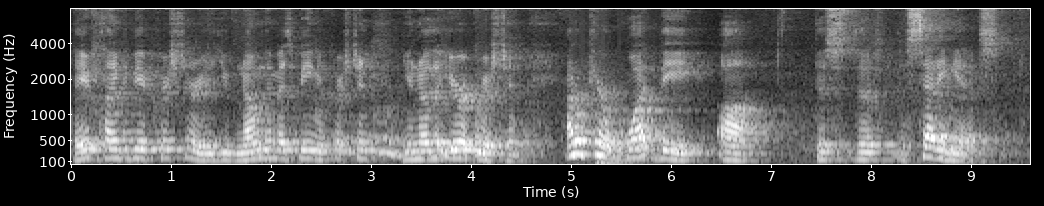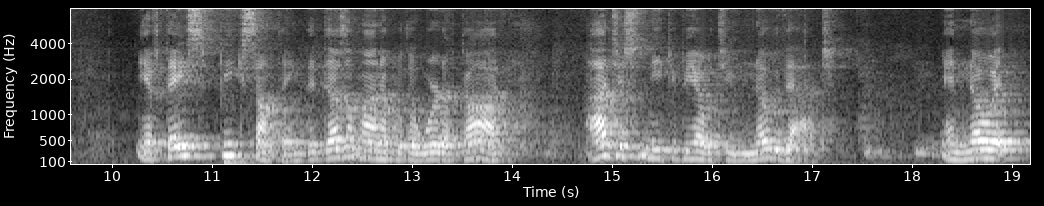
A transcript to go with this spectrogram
They claimed to be a Christian, or you've known them as being a Christian. You know that you're a Christian. I don't care what the uh, this, the, the setting is. If they speak something that doesn't line up with the Word of God, I just need to be able to know that and know it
